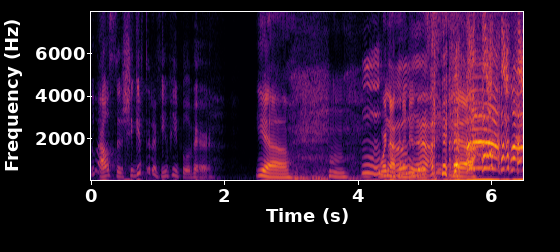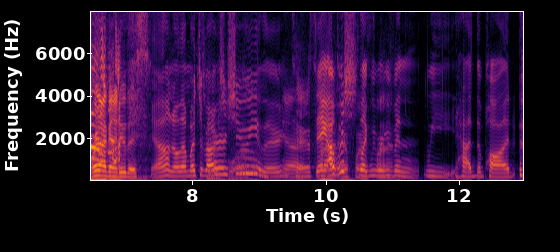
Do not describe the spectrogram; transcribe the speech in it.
who else did she gifted a few people a pair? Yeah. Hmm. We're not gonna do Yeah. this. Yeah. We're not gonna do this. Yeah, I don't know that much about Terror her Squad. shoe either. Yeah. Dang, I wish like we were One. even we had the pod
